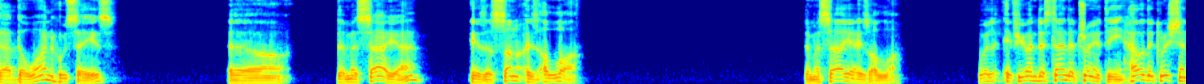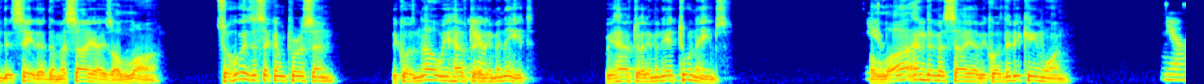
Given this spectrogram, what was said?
that the one who says uh, the Messiah is a son is Allah. The Messiah is Allah. Well, if you understand the Trinity, how the Christian they say that the Messiah is Allah. So who is the second person? Because now we have to Yeah. eliminate, we have to eliminate two names, Yeah, Allah and the Messiah, because they became one. yeah,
